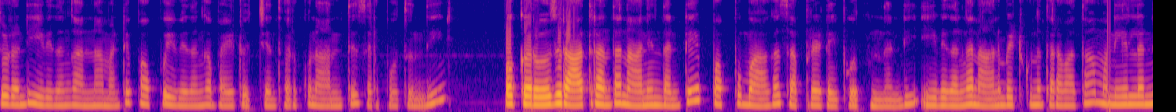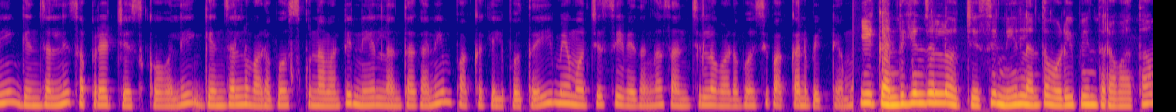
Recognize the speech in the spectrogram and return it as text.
చూడండి ఈ విధంగా అన్నామంటే పప్పు ఈ విధంగా బయట వచ్చేంత వరకు నానితే సరిపోతుంది. ఒకరోజు రాత్రి అంతా నానిందంటే పప్పు బాగా సపరేట్ అయిపోతుందండి. ఈ విధంగా నానబెట్టుకున్న తర్వాత నీళ్ళని గింజల్ని సపరేట్ చేసుకోవాలి. గింజల్ని వడబోసుకున్నామంటే నీళ్ళంతా కానీ పక్కకి వెళ్ళిపోతాయి మేము వచ్చేసి ఈ విధంగా సంచిలో వడబోసి పక్కన పెట్టాము. ఈ కంది గింజల్లో వచ్చేసి నీళ్ళంతా ఒడిపోయిన తర్వాత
